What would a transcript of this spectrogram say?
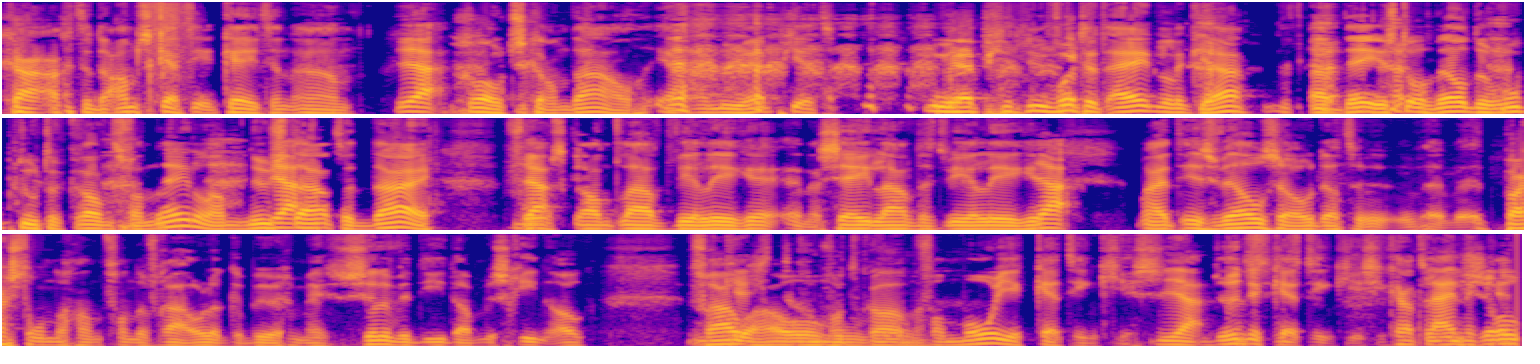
Ga achter de Amsketen aan. ja, Groot schandaal. Ja, en nu heb je het. Nu, heb je, nu wordt het eindelijk, ja. Het AD is toch wel de roeptoeterkrant van Nederland. Nu Ja. staat het daar. Volkskrant laat het weer liggen. NRC laat het weer liggen. Ja. Maar het is wel zo dat eh, het barst onderhand van de vrouwelijke burgemeester. Zullen we die dan misschien ook vrouwen houden van, van mooie kettingjes? Ja, dunne precies. kettingjes. Je gaat er kleine zo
